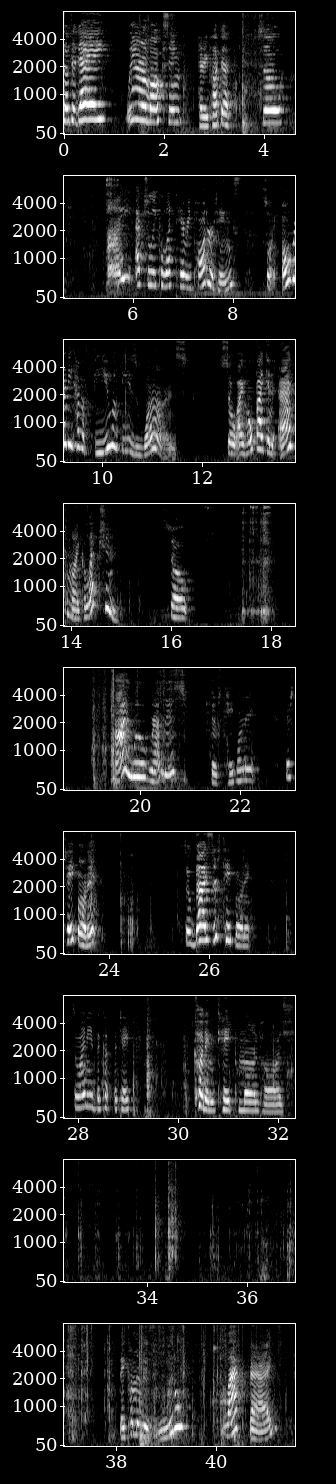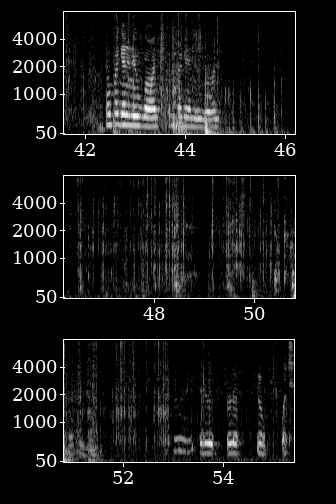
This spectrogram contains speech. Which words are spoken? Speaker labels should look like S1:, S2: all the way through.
S1: So today we are unboxing Harry Potter. So I actually collect Harry Potter things. So I already have a few of these wands. So I hope I can add to my collection. So I will grab this. There's tape on it. There's tape on it. So guys, there's tape on it. So I need to cut the tape. Cutting tape montage. They come in this little black bag. Hope I get a new one. Hope I get a new one. Oh, come on. Come on. I don't, no, no, no. What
